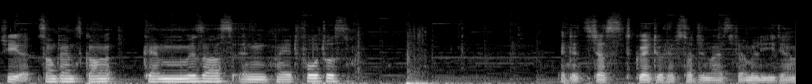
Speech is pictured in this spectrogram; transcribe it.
She sometimes came with us and made photos and it's just great to have such a nice family there.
